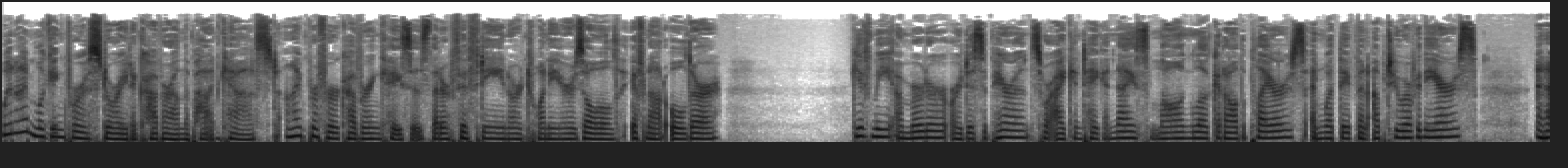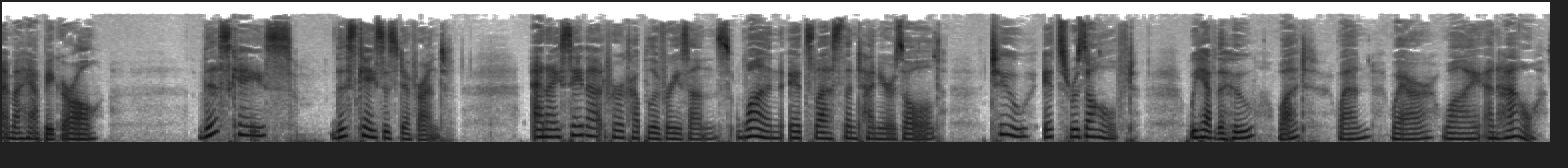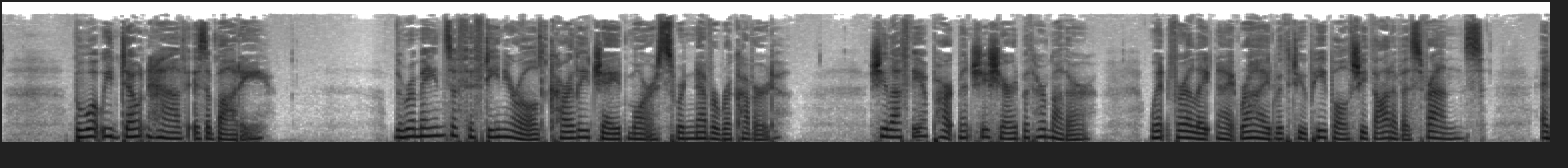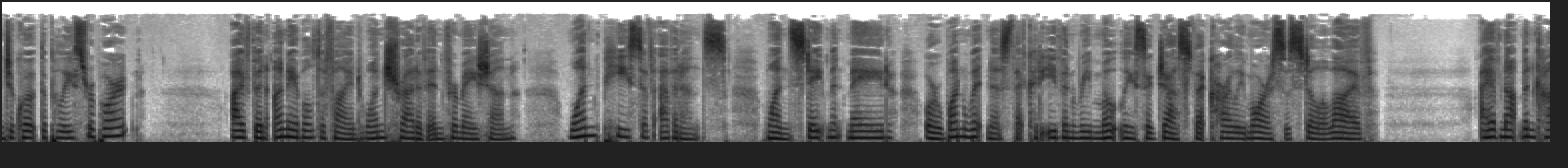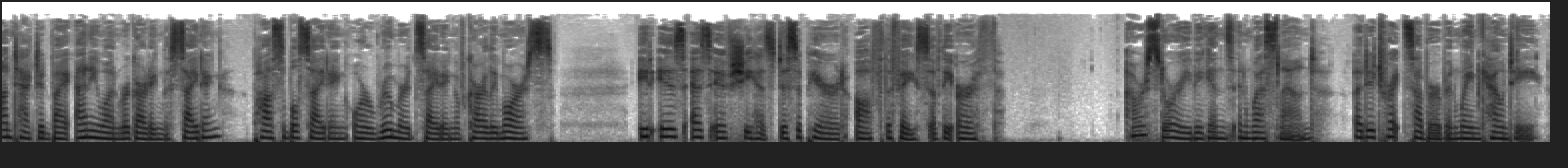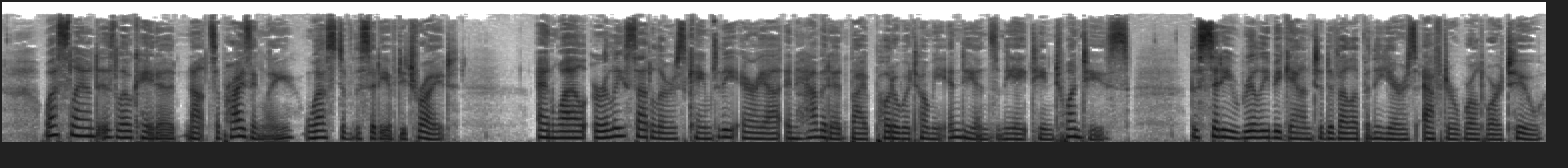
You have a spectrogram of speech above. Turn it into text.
When I'm looking for a story to cover on the podcast, I prefer covering cases that are 15 or 20 years old, if not older. Give me a murder or disappearance where I can take a nice long look at all the players and what they've been up to over the years, and I'm a happy girl. This case, this case is different. And I say that for a couple of reasons. One, it's less than 10 years old. Two, it's resolved. We have the who, what, when, where, why, and how. But what we don't have is a body. The remains of 15 year old Carly Jade Morse were never recovered. She left the apartment she shared with her mother, went for a late night ride with two people she thought of as friends, and to quote the police report, I've been unable to find one shred of information one piece of evidence, one statement made, or one witness that could even remotely suggest that Carly Morse is still alive. I have not been contacted by anyone regarding the sighting, possible sighting, or rumored sighting of Carly Morse. It is as if she has disappeared off the face of the earth. Our story begins in Westland, a Detroit suburb in Wayne County. Westland is located, not surprisingly, west of the city of Detroit. And while early settlers came to the area inhabited by Potawatomi Indians in the 1820s, the city really began to develop in the years after World War II,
